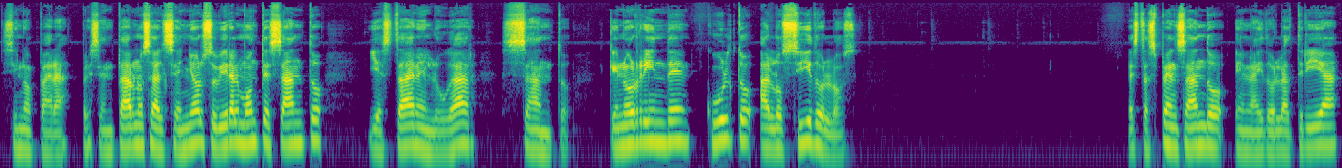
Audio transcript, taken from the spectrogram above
sino para presentarnos al Señor, subir al monte santo y estar en el lugar santo, que no rinden culto a los ídolos. Estás pensando en la idolatría,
